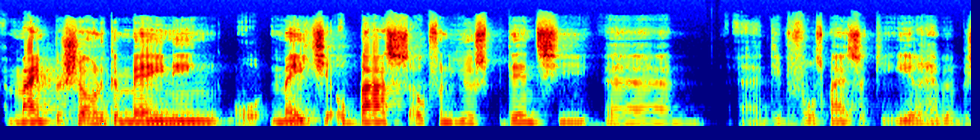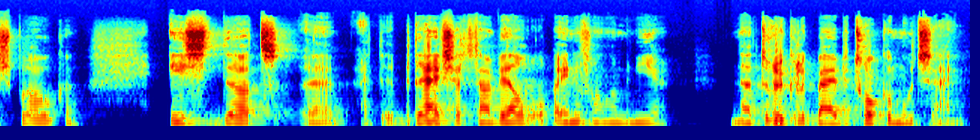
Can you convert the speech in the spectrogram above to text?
mijn persoonlijke mening, een beetje op basis ook van de jurisprudentie, uh, uh, die we volgens mij eens een keer eerder hebben besproken, is dat uh, de bedrijfsarts daar wel op een of andere manier nadrukkelijk bij betrokken moet zijn.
